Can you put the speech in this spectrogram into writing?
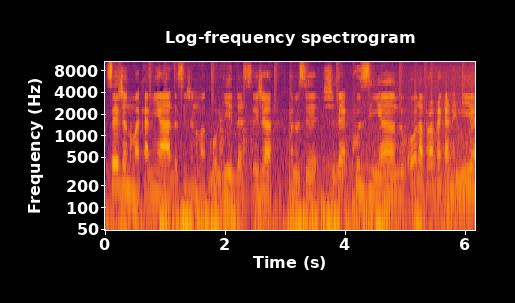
seja numa caminhada, seja numa corrida, seja quando você estiver cozinhando ou na própria academia,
